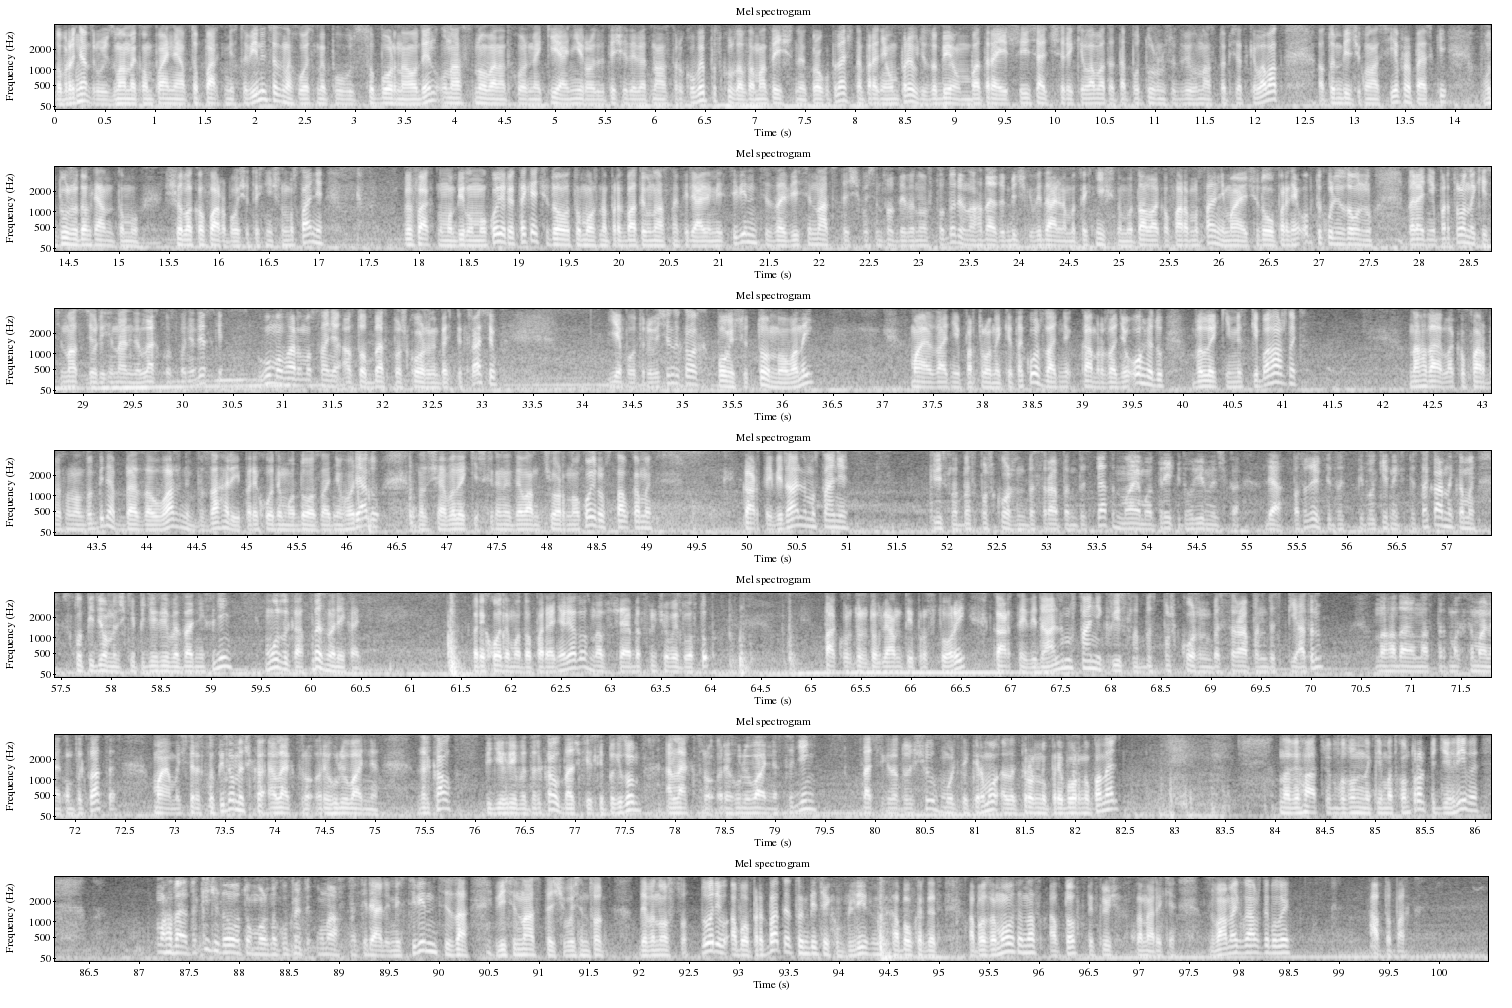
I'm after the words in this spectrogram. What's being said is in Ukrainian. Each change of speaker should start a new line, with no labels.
Доброго дня, друзі! З вами компанія Автопарк місто Вінниця. Знаходимося ми по Соборна 1. У нас нове надходження Kia Niro 2019 року випуску з автоматичною кроку передач на передньому приводі з об'ємом батареї 64 кВт та потужністю двигуна 150 кВт. Автомобільчик у нас європейський в дуже доглянутому, що лакофарбово, що технічному стані. В ефектному білому кольорі таке чудово то можна придбати у нас на філіалі в місті Вінниці за 18 890 доларів. Нагадаю, більше в ідеальному технічному та лакофарбовому стані має чудову передню оптику лінзовану, передні партроники, 17 оригінальні легко складні диски, гума в гарному стані, авто без пошкоджень, без підкрасів. Є по зеркалах, повністю тонований. Має задні партроники також, задню камеру заднього огляду, великий місткий багажник. Нагадаю, лакофарби з автомобіля без зауважень. Взагалі переходимо до заднього ряду. Надзвичай великий шкіряний диван чорного кольору з вставками. Карти в ідеальному стані. Крісла без пошкоджень, без рапин, без п'ятин. Маємо три підгорівничка для пасажирів, під, підлокітник з підстаканниками, склопідйомнички, підігріви задніх сидінь, музика без нарікань. Переходимо до переднього ряду. Нас безключовий доступ. Також дуже доглянутий просторий. Карти в ідеальному стані, крісла без пошкоджень, без царапин, без п'ятин. Нагадаю, у нас предмаксимальна комплектація. Маємо 4 склопідйомничка, електрорегулювання дзеркал, підігріви дзеркал, датчики сліпих зон, електрорегулювання сидінь, датчики до дощу, мультикермо, електронну приборну панель, навігацію, двозонний клімат-контроль, підігріви. Нагадаю, такі чудово то можна купити у нас на філіалі в місті Вінниці за 18 890 доларів або придбати автомобільчик в лізинг або в кредит, або замовити нас авто під ключ з Америки. З вами, як завжди, були Автопарк.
